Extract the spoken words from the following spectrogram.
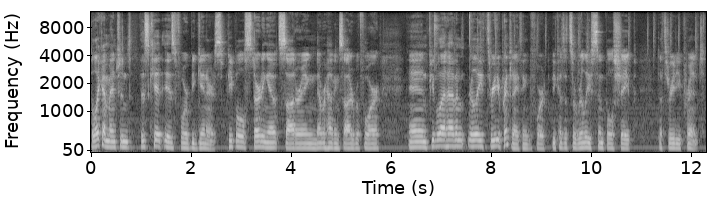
So like I mentioned, this kit is for beginners. People starting out soldering, never having soldered before, and people that haven't really 3D printed anything before because it's a really simple shape to 3D print.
